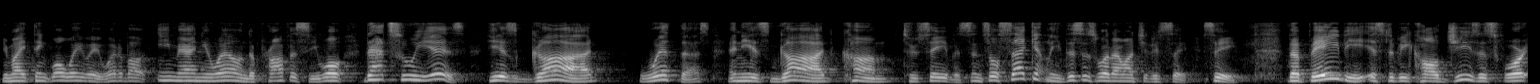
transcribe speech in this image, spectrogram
You might think, well, wait, wait, what about Emmanuel and the prophecy? Well, that's who he is. He is God with us, and he is God come to save us. And so, secondly, this is what I want you to say. See, the baby is to be called Jesus, for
